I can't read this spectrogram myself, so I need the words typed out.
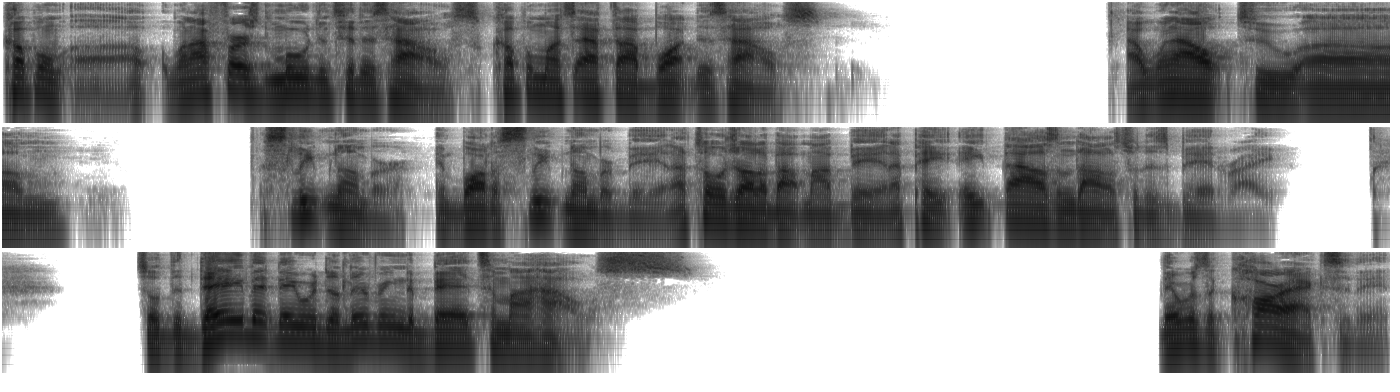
Couple, uh, when I first moved into this house, a couple months after I bought this house, I went out to um, Sleep Number and bought a Sleep Number bed. I told y'all about my bed. I paid eight thousand dollars for this bed, right? So the day that they were delivering the bed to my house, there was a car accident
